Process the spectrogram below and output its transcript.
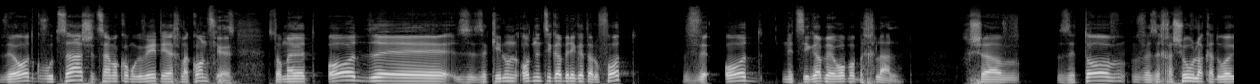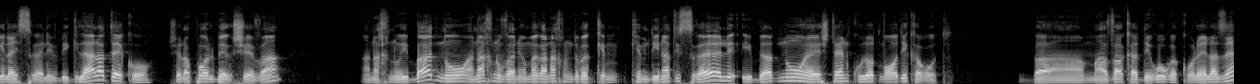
ועוד קבוצה שתצא מקום רביעי תלך לקונפרנס. כן. זאת אומרת, עוד, אה, זה, זה כאילו עוד נציגה בליגת אלופות, ועוד נציגה באירופה בכלל. עכשיו, זה טוב וזה חשוב לכדורגל הישראלי, ובגלל התיקו של הפועל באר שבע, אנחנו איבדנו, אנחנו, ואני אומר אנחנו, כ- כמדינת ישראל, איבדנו אה, שתי נקודות מאוד יקרות במאבק הדירוג הכולל הזה,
